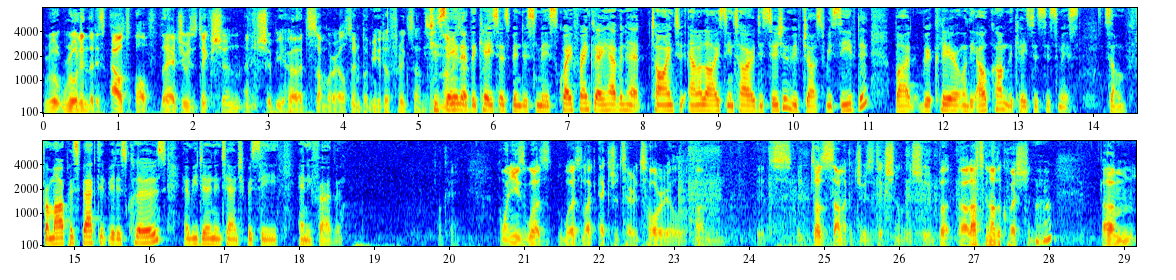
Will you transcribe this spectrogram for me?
ru- ruling that is out of their jurisdiction and it should be heard somewhere else in Bermuda, for example? She's No, saying is that the case has been dismissed. Quite frankly, I haven't had time to analyze the entire decision. We've just received it, but we're clear on the outcome. The case is dismissed. So, from our perspective, it is closed, and we don't intend to proceed any further. When you use words words like extraterritorial, um, it's it does sound like a jurisdictional issue. But I'll ask another question. then. Um,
